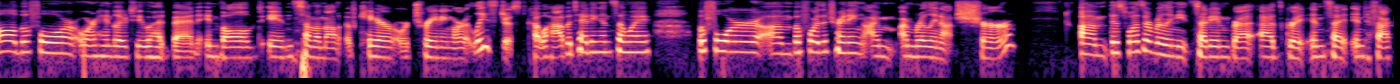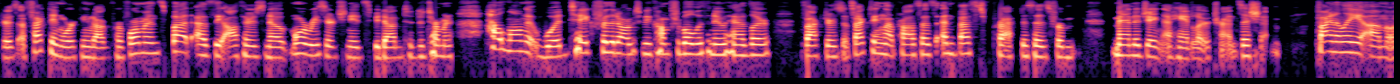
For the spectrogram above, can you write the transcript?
all before, or Handler 2 had been involved in some amount of care or training, or at least just cohabitating in some way before um, before the training? I'm I'm really not sure. Um, this was a really neat study and gra- adds great insight into factors affecting working dog performance, but as the authors note, more research needs to be done to determine how long it would take for the dog to be comfortable with a new handler, factors affecting that process, and best practices for managing a handler transition. Finally, um,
